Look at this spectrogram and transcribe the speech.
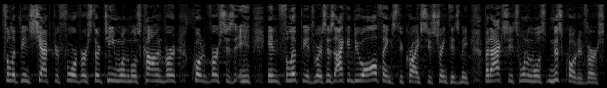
Philippians chapter 4, verse 13, one of the most common ver- quoted verses in, in, Philippians, where it says, I can do all things through Christ who strengthens me. But actually, it's one of the most misquoted verses.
